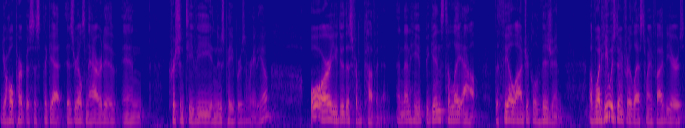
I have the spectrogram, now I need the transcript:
your whole purpose is to get Israel's narrative in Christian TV and newspapers and radio. Or you do this from covenant. And then he begins to lay out the theological vision of what he was doing for the last 25 years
